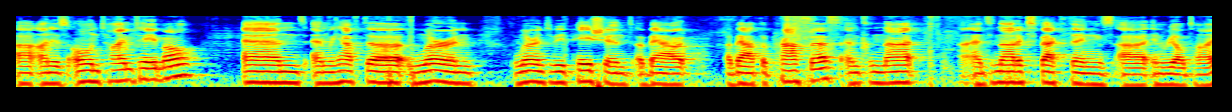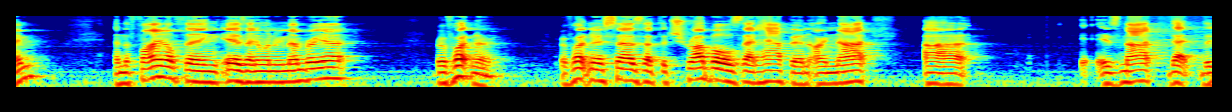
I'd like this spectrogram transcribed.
uh, on His own timetable, and and we have to learn learn to be patient about about the process and to not and to not expect things uh, in real time. And the final thing is, anyone remember yet? Rav Hutner. Rav Hutner says that the troubles that happen are not uh, is not that the,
